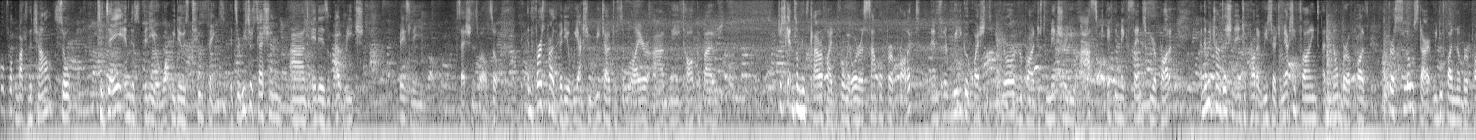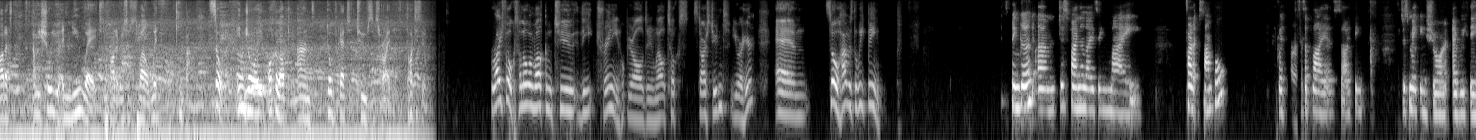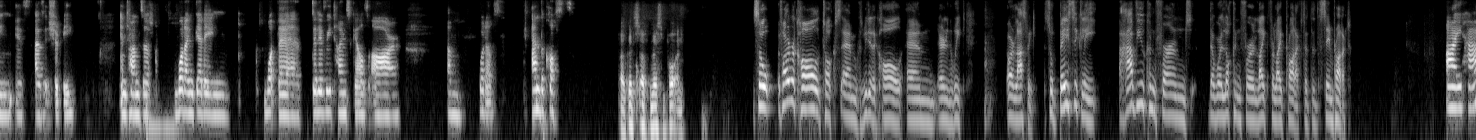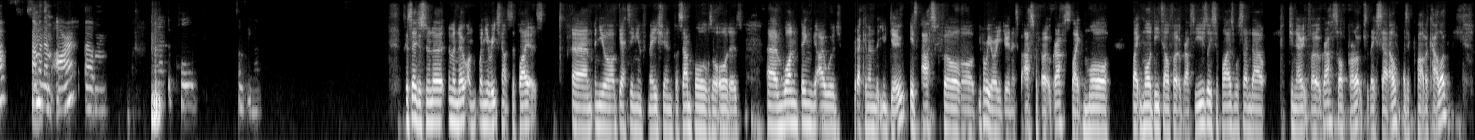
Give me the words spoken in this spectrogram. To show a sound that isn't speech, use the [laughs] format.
Folks, welcome back to the channel. So today in this video, what we do is two things. It's a research session and it is an outreach, basically session as well. So in the first part of the video, we actually reach out to a supplier and we talk about just getting some things clarified before we order a sample for a product. And um, so they're really good questions if you're ordering a product just to make sure you ask if they make sense for your product. And then we transition into product research and we actually find a number of products. After a slow start, we do find a number of products and we show you a new way to do product research as well with Keepa. So enjoy, buckle up, and don't forget to subscribe. Talk to you soon. Right, folks. Hello and welcome to the training. Hope you're all doing well. Tux Star Student, you are here. Um, so how has the week been? It's been good. Um, just finalizing my product sample with Perfect. suppliers. So I think just making sure everything is as it should be in terms of what I'm getting, what their delivery timescales are. Um, what else? and the costs. Oh, good stuff. The most important. So, if I recall, Tux, um, because we did a call um earlier in the week or last week. So basically, have you confirmed that we're looking for like for like products that the same product? I have. Some of them are. Um, I have to pull something up. I was gonna say just another, another note on when you're reaching out to suppliers um, and you're getting information for samples or orders, um, one thing that I would recommend that you do is ask for. You're probably already doing this, but ask for photographs, like more, like more detailed photographs. So usually, suppliers will send out generic photographs of products that they sell as a part of a catalog.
